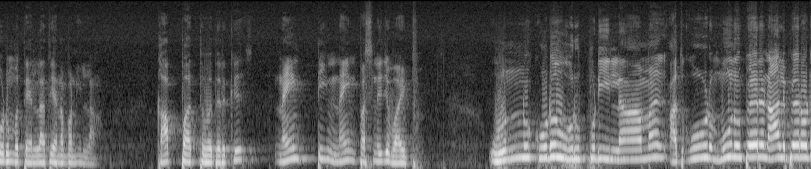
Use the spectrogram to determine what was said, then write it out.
குடும்பத்தை எல்லாத்தையும் என்ன பண்ணிடலாம்? காப்பாற்றுவதற்கு நைன்டி நைன் பர்சன்டேஜ் வாய்ப்பு. ஒன்று கூட உருப்படி இல்லாமல் அது கூட மூணு பேர் நாலு பேரோட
